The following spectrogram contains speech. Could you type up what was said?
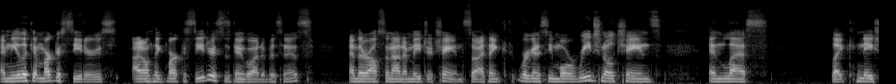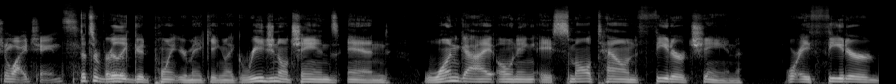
I mean, you look at Marcus Theaters. I don't think Marcus Theaters is going to go out of business, and they're also not a major chain. So I think we're going to see more regional chains and less like nationwide chains. That's a really good point you're making. Like regional chains and one guy owning a small town theater chain or a theater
